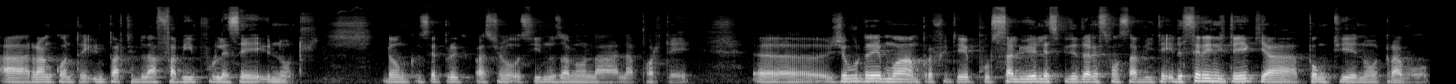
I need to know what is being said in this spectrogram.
à rencontrer une partie de la famille pour laisser une autre. Donc cette préoccupation aussi, nous allons la, la porter. Euh, je voudrais, moi, en profiter pour saluer l'esprit de responsabilité et de sérénité qui a ponctué nos travaux.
